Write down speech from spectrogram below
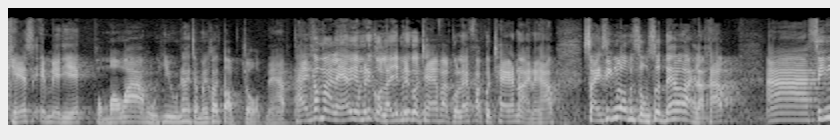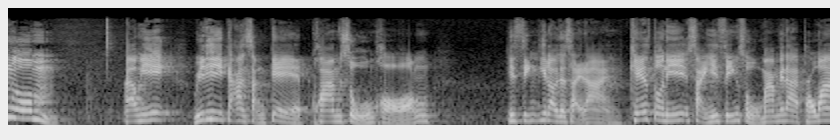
เคส MATX ผมมองว่าหูหิ้วน่าจะไม่ค่อยตอบโจทย์นะครับใครเข้ามาแล้วยังไม่ได้กดไลค์ยังไม่ได้กดแชร์ฝากกดไลค์ฝากกดแชร์กันหน่อยนะครับใส่ซิงลมสูงสุดได้เท่าไหร่ล่ะครับอ่าซิงลมเอางี้วิธีการสังเกตความสูงของฮีทซิงที่เราจะใส่ได้ เคสตัวนี้ใส่ฮีทซิงสูงมากไม่ได้ เพราะว่า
